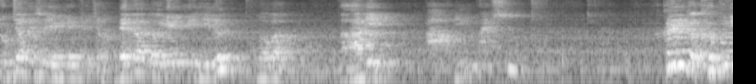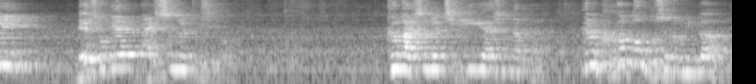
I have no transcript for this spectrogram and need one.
6장에서 얘기했죠. 내가 너희에게 이른 뭐가 말이 말이 말씀. 그러니까 그분이 내 속에 말씀을 두시고 그 말씀을 지키게 하신단 말이야. 그럼 그것도 무슨 의미인가?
